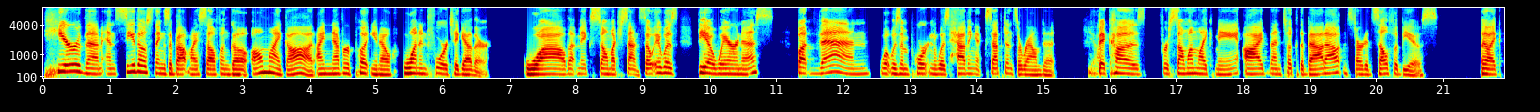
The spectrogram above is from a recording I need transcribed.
hear them and see those things about myself and go, oh my God, I never put, you know, one and four together. Wow, that makes so much sense. So it was the awareness. But then what was important was having acceptance around it. Yeah. Because for someone like me, I then took the bat out and started self abuse. Like,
